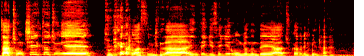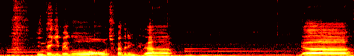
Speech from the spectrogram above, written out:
자, 총 7트 중에 두 개 남았습니다. 인텍이 3개로 옮겼는데, 아, 축하드립니다. 인텍이 빼고 축하드립니다. 야,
